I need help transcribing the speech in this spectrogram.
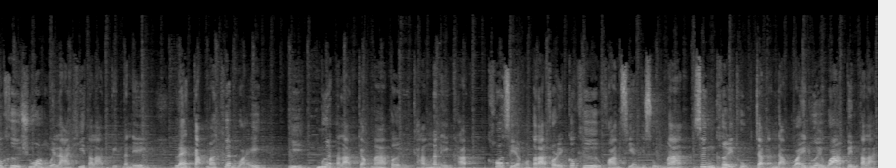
ก็คือช่วงเวลาที่ตลาดปิดนั่นเอง และกลับมาเคลื่อนไหวอีกเมื่อตลาดกลับมาเปิดอีกครั้งนั่นเองครับ ข้อเสียของตลาด Forex ก็คือความเสี่ยงที่สูงมาก ซึ่งเคยถูกจัดอันดับไว้ด้วยว่าเป็นตลาด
